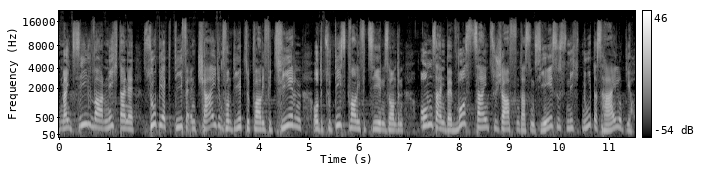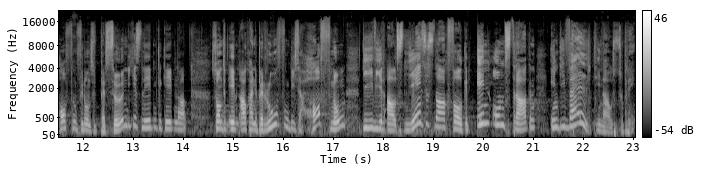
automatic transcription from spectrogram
Mein Ziel war nicht eine subjektive Entscheidung von dir zu qualifizieren oder zu disqualifizieren, sondern uns ein Bewusstsein zu schaffen, dass uns Jesus nicht nur das Heil und die Hoffnung für unser persönliches Leben gegeben hat, sondern eben auch eine Berufung, diese Hoffnung, die wir als Jesus-Nachfolger in uns tragen, in die Welt hinauszubringen.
